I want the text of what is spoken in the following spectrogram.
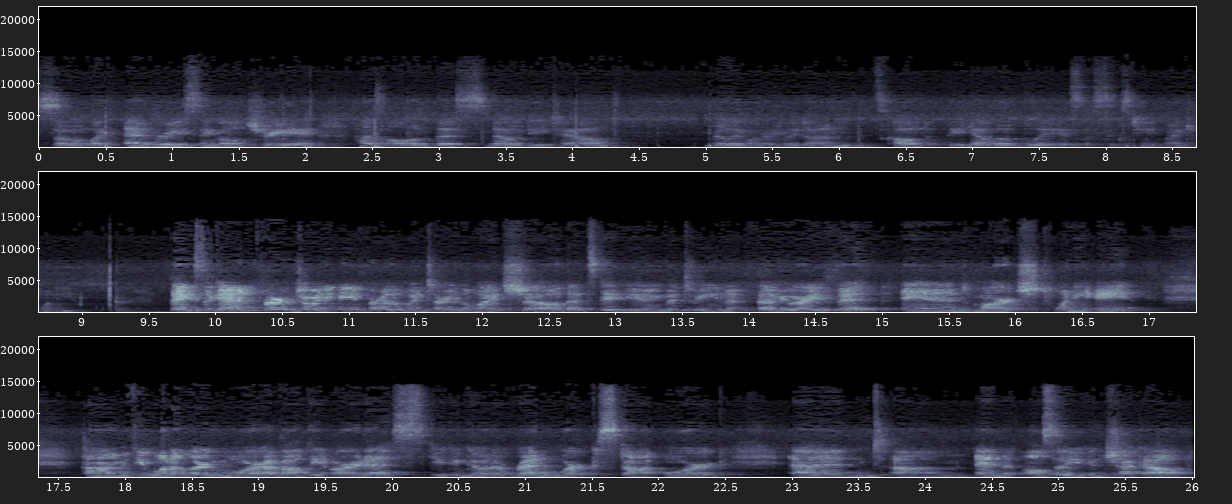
so, like, every single tree has all of this snow detail. Really wonderfully done. It's called the Yellow Blaze, a 16 by 20. Thanks again for joining me for the Winter in the White show that's debuting between February 5th and March 28th. Um, if you want to learn more about the artists, you can go to wrenworks.org and, um, and also you can check out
